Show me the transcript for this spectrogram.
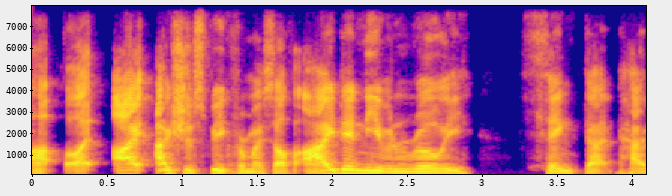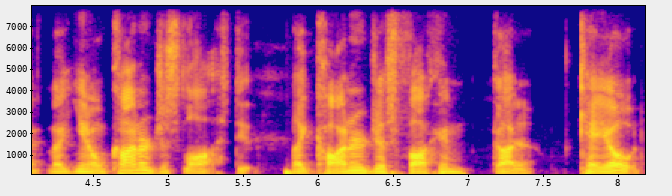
Uh, like I I should speak for myself. I didn't even really think that had like you know Connor just lost, dude. Like Connor just fucking got Yeah. KO'd.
